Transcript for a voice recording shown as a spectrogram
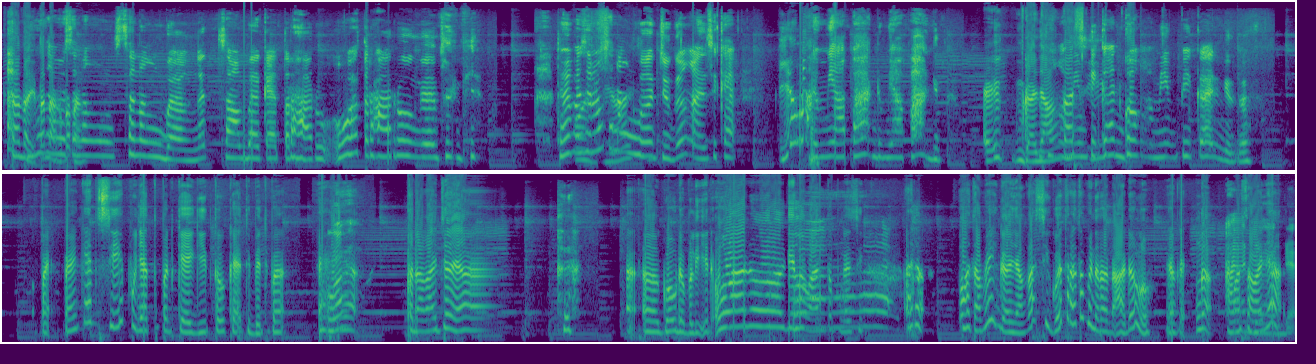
Tenang sampai tenang seneng seneng banget sampai kayak terharu. Wah terharu gitu dia. Tapi pasti Oh, lo seneng banget juga gak sih? Kayak Iya demi apa? Demi apa? gitu. eh nggak Gue nyangka gak mimpi sih. kan, gue gak mimpi kan gitu. Pe- pengen sih punya temen kayak gitu kayak tiba-tiba eh Wah. ya, tenang aja ya gue udah beliin waduh gila mantep gak sih Wah tapi gak nyangka sih gue ternyata beneran ada loh yang kayak nggak Ada, masalahnya ada.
